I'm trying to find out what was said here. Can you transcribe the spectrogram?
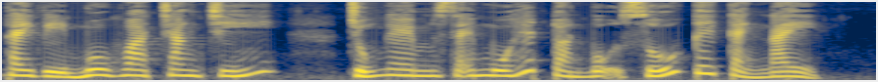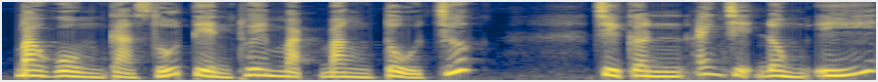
Thay vì mua hoa trang trí, chúng em sẽ mua hết toàn bộ số cây cảnh này, bao gồm cả số tiền thuê mặt bằng tổ chức. Chỉ cần anh chị đồng ý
